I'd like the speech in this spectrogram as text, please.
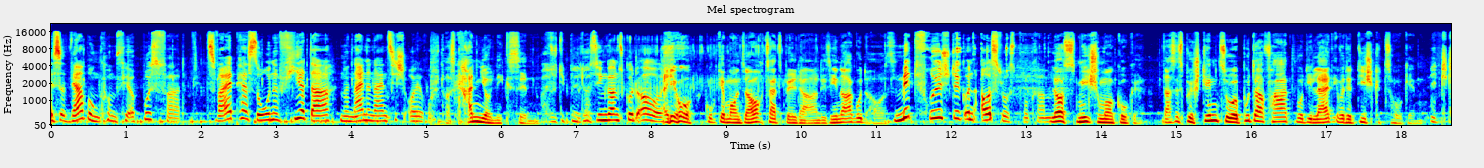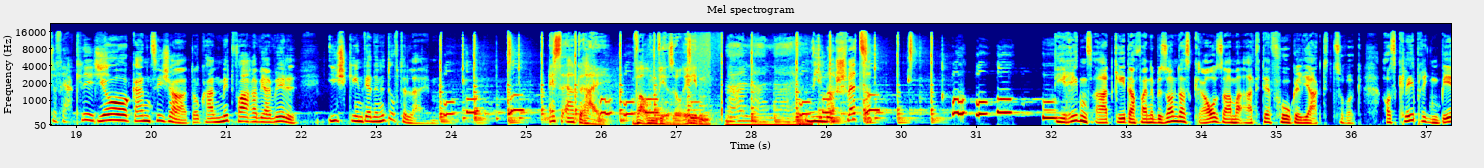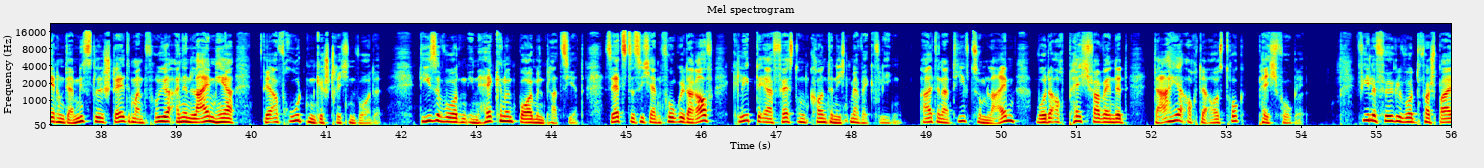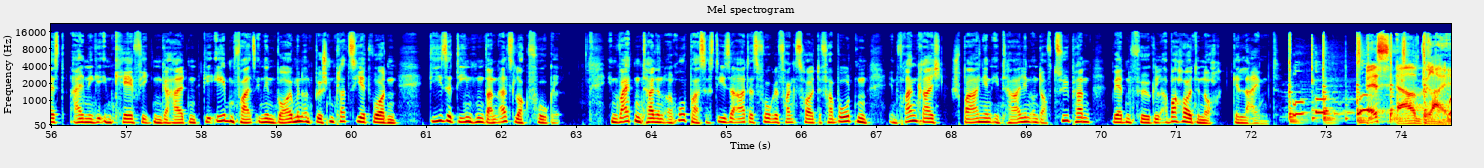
ist Werbung kommen für eine Busfahrt. Zwei Personen, vier da, nur 99 Euro. Das kann ja nix sein. Also die Bilder sehen ganz gut aus. Ajo, guck dir mal unsere Hochzeitsbilder an, die sehen auch gut aus. Mit Frühstück und Ausflugsprogramm. Lass mich mal gucken. Das ist bestimmt so eine Butterfahrt, wo die Leute über den Tisch gezogen. Mensch, du wirklich? Ja, ganz sicher. Da kann mitfahren, wer will. Ich gehe denen nicht auf den Leim. SR3. Warum wir so reden. Wie man schwätze. Die Redensart geht auf eine besonders grausame Art der Vogeljagd zurück. Aus klebrigen Beeren der Mistel stellte man früher einen Leim her, der auf Ruten gestrichen wurde. Diese wurden in Hecken und Bäumen platziert. Setzte sich ein Vogel darauf, klebte er fest und konnte nicht mehr wegfliegen. Alternativ zum Leim wurde auch Pech verwendet, daher auch der Ausdruck Pechvogel. Viele Vögel wurden verspeist, einige in Käfigen gehalten, die ebenfalls in den Bäumen und Büschen platziert wurden. Diese dienten dann als Lockvogel. In weiten Teilen Europas ist diese Art des Vogelfangs heute verboten. In Frankreich, Spanien, Italien und auf Zypern werden Vögel aber heute noch geleimt. SR3.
